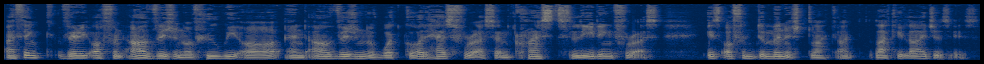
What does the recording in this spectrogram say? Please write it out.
I think very often our vision of who we are and our vision of what God has for us and Christ's leading for us is often diminished, like, uh, like Elijah's is.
